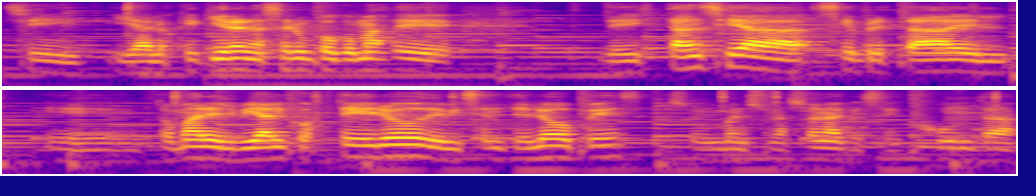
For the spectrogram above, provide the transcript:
Sí, y a los que quieran hacer un poco más de, distancia, siempre está el eh, tomar el vial costero de Vicente López, es, es una zona que se junta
